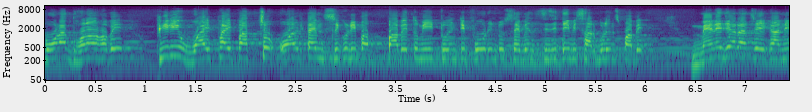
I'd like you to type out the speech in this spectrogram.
পড়া ধরা হবে। ফ্রি ওয়াইফাই পাচ্ছ। অল টাইম সিকিউরিটি পাবে তুমি। Twenty four into seven CCTV surveillance পাবে। ম্যানেজার আছে এখানে,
